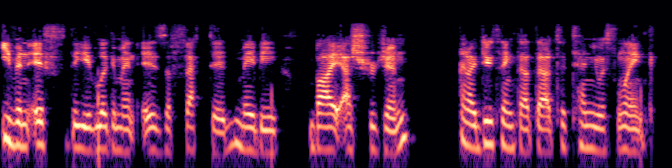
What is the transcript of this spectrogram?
even if the ligament is affected maybe by estrogen. And I do think that that's a tenuous link.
